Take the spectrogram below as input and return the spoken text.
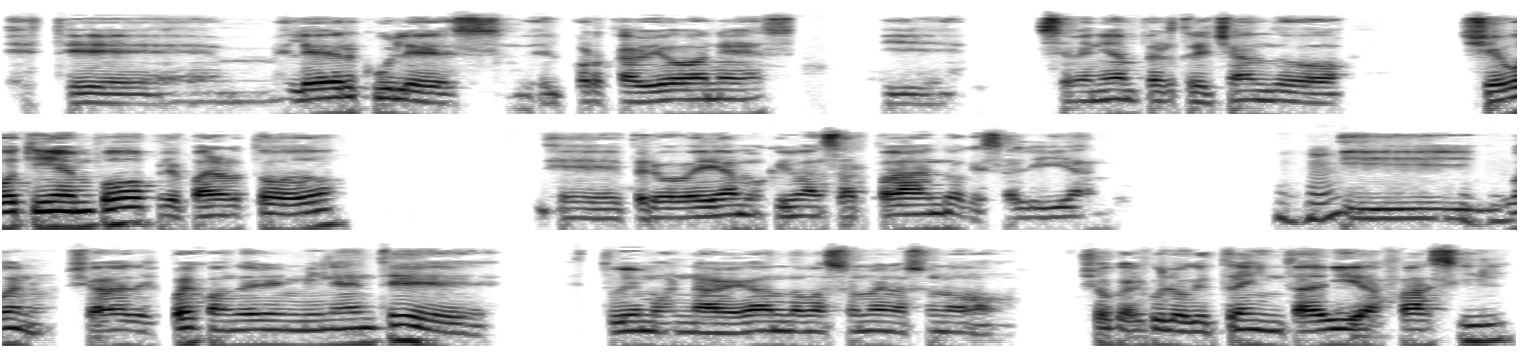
este, el Hércules, el portaaviones, y se venían pertrechando. Llevó tiempo preparar todo, eh, pero veíamos que iban zarpando, que salían. Y bueno, ya después cuando era inminente, estuvimos navegando más o menos unos, yo calculo que 30 días fácil,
